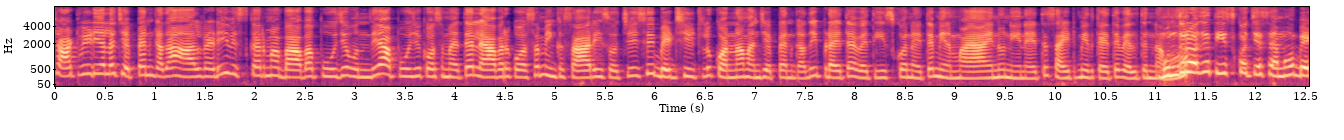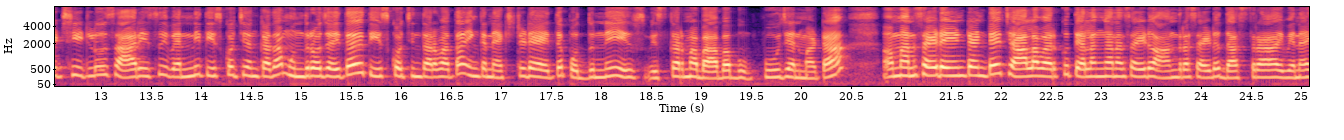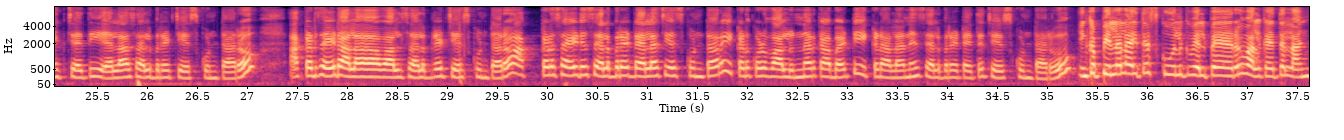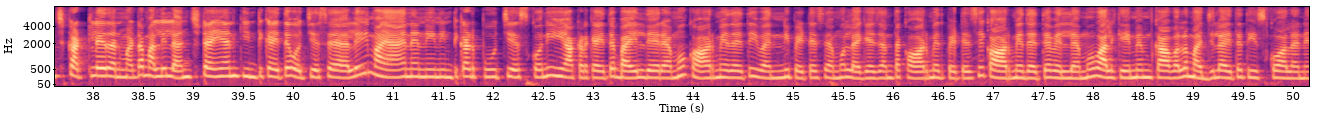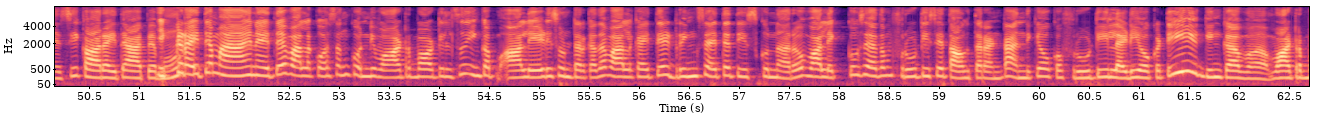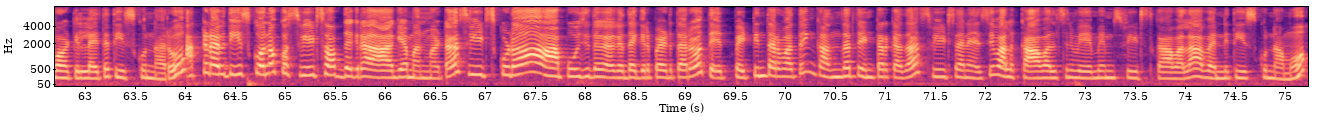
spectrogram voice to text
Short వీడియోలో చెప్పాను కదా ఆల్రెడీ విశ్వకర్మ బాబా పూజ ఉంది. ఆ పూజ కోసం అయితే లేబర్ కోసం ఇంకా సారీస్ వచ్చేసి బెడ్షీట్లు కొన్నామని చెప్పాను కదా ఇప్పుడైతే అవి తీసుకొని అయితే మా ఆయన నేనైతే సైట్ మీదకి అయితే వెళ్తున్నాను ముందు రోజే తీసుకొచ్చేసాము బెడ్షీట్లు సారీస్ ఇవన్నీ తీసుకొచ్చాం కదా ముందు రోజు అయితే తీసుకొచ్చిన తర్వాత ఇంకా నెక్స్ట్ డే అయితే పొద్దున్నే విశ్వకర్మ బాబా పూజ అనమాట మన సైడ్ ఏంటంటే చాలా వరకు తెలంగాణ సైడ్ ఆంధ్ర సైడ్ దసరా వినాయక చవితి ఎలా సెలబ్రేట్ చేసుకుంటారో అక్కడ సైడ్ అలా వాళ్ళు సెలబ్రేట్ చేసుకుంటారో అక్కడ సైడ్ సెలబ్రేట్ ఎలా చేసుకుంటారో ఇక్కడ కూడా వాళ్ళు ఉన్నారు కాబట్టి ఇక్కడ అలానే సెలబ్రేట్ అయితే చేసుకుంటారు. ఇంకా పిల్లలు అయితే స్కూల్కి వెళ్ళిపోయారు. వాళ్ళకైతే లంచ్ కట్టలేదు అనమాట మళ్ళీ లంచ్ టైంకి ఇంటికి అయితే వచ్చేసేయాలి. మా ఆయన నేను ఇంటికాడ పూజ చేసుకొని అక్కడికైతే బయలుదేరాము. కార్ మీద అయితే ఇవన్నీ పెట్టేసాము. లగేజ్ అంతా కార్ మీద పెట్టేసి కార్ మీద అయితే వెళ్ళాము. వాళ్ళకి ఏమేమి కావాలో మధ్యలో అయితే తీసుకోవాలనేసి కార్ అయితే ఆపాము. ఇక్కడైతే మా ఆయన అయితే వాళ్ళ కోసం కొన్ని వాటర్ బాటిల్స్ ఇంకా ఆ లేడీస్ ఉంటారు కదా వాళ్ళకైతే డ్రింక్స్ అయితే తీసుకున్నారు. వాళ్ళు ఎక్కువ శాతం ఫ్రూటీసే తాగుతారంట. అందుకే ఒక ఫ్రూటీ లడి ఒకటి ఇంకా వాటర్ బాటిల్ అయితే తీసుకున్నారు. అక్కడ అవి తీసుకొని ఒక స్వీట్ షాప్ దగ్గర ఆగామన్నమాట. స్వీట్స్ కూడా ఆ పూజ దగ్గర పెడతారో. పెట్టిన తర్వాత ఇంకా అందరు తింటారు కదా స్వీట్స్ అనేసి. వాళ్ళకి కావాల్సినవి ఏమేమి స్వీట్స్ కావాలో అవన్నీ తీసుకున్నాము.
